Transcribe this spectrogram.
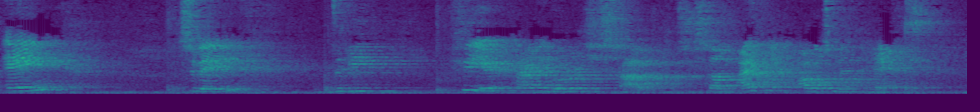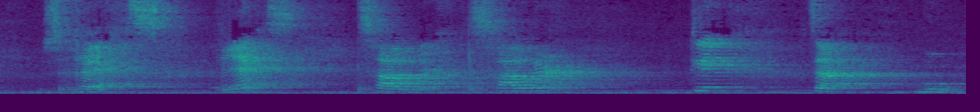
1, 2, 3, 4. Ga je door met je schouder. Dus je stapt eigenlijk alles met rechts. Dus rechts, rechts, schouder, schouder, klik, ta, boem.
